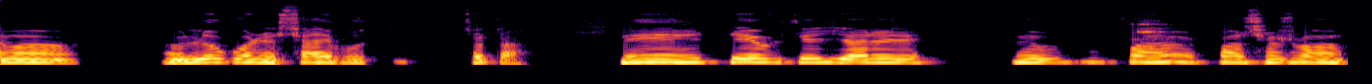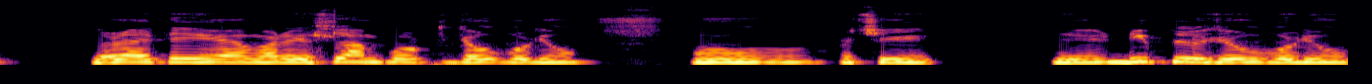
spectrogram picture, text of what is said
એમાં લોકોને સાહેબ થતા. મેં તે વખતે જ્યારે પાસઠમાં લડાઈ થઈ, અમારે ઇસ્લામકોટ જવું પડ્યું. હું પછી ડીપલો જવું પડ્યું.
